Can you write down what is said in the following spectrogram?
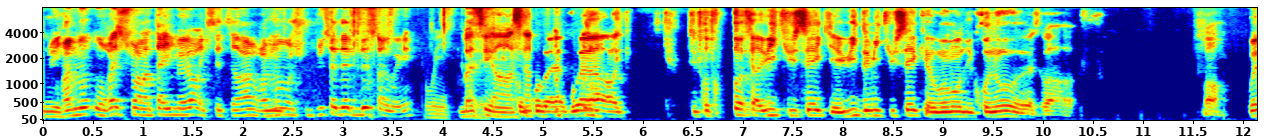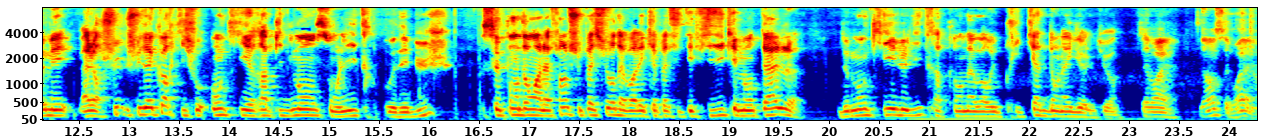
Oui. Vraiment, on reste sur un timer, etc. Vraiment, je suis plus adepte de ça, voyez. Oui. Bah, c'est un. Tu te un- retrouves à la boire, tu te retrouves à faire 8 QC, qui est 8 demi QC au moment du chrono. euh, ça va. Bon. Ouais, mais alors, je, suis- je suis d'accord qu'il faut enquiller rapidement son litre au début. Cependant, à la fin, je suis pas sûr d'avoir les capacités physiques et mentales de manquiller le litre après en avoir eu pris 4 dans la gueule, tu vois. C'est vrai. Non, c'est vrai. hein.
